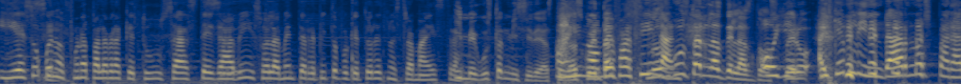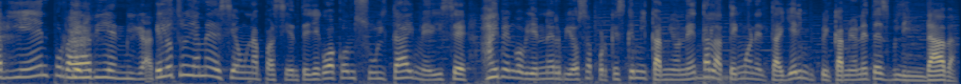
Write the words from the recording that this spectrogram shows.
Y eso, Sí. bueno, fue una palabra que tú usaste, Gaby, solamente repito porque tú eres nuestra maestra. Y me gustan mis ideas, ¿te Ay, das no, cuenta? me fascinan. Nos gustan las de las dos, Oye. pero hay que blindarnos para bien, porque Para bien, mi Gaby. el otro día me decía una paciente, llegó a consulta y me dice, ay, vengo bien nerviosa porque es que mi camioneta la tengo en el taller y mi, mi camioneta es blindada,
